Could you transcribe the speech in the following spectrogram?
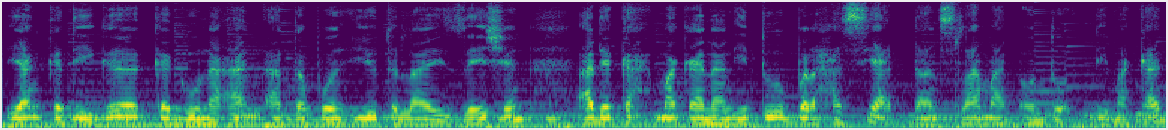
Yang ketiga kegunaan ataupun utilization. Adakah makanan itu berhasiat dan selamat untuk dimakan?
